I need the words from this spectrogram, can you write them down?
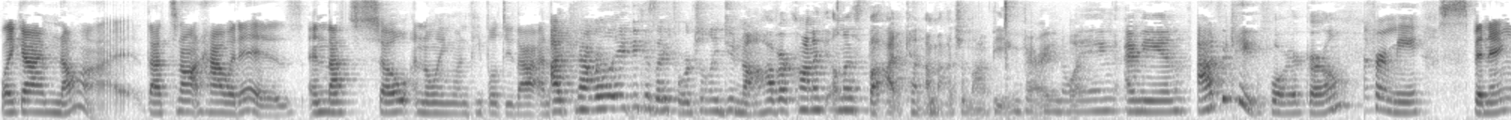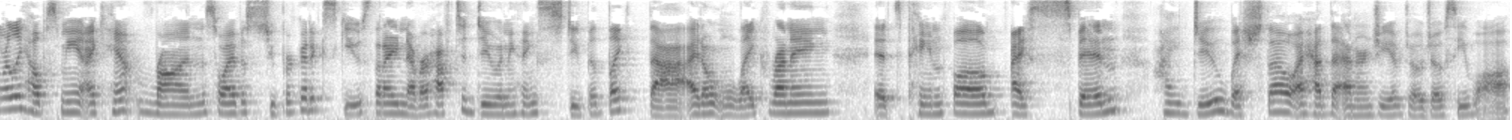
Like I'm not. That's not how it is. And that's so annoying when people do that. And I cannot relate because I fortunately do not have a chronic illness, but I can imagine that being very annoying. I mean, advocate for it, girl. For me, spinning really helps me. I can't run, so I have a super good excuse that I never have to do anything stupid like that. I don't like running. It's painful. I spin. I do wish though I had the energy of Jojo Siwa.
